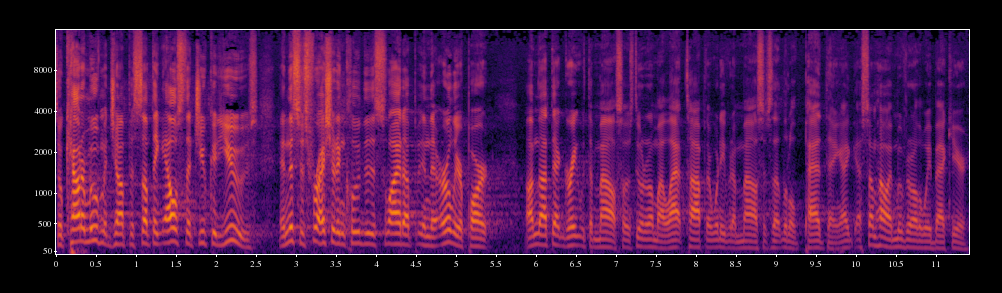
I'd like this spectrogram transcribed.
So, counter movement jump is something else that you could use. And this is for, I should include this slide up in the earlier part. I'm not that great with the mouse. I was doing it on my laptop. There wasn't even a mouse, it's that little pad thing. I, somehow I moved it all the way back here.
